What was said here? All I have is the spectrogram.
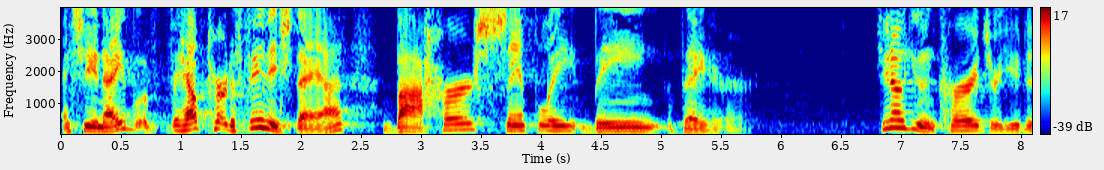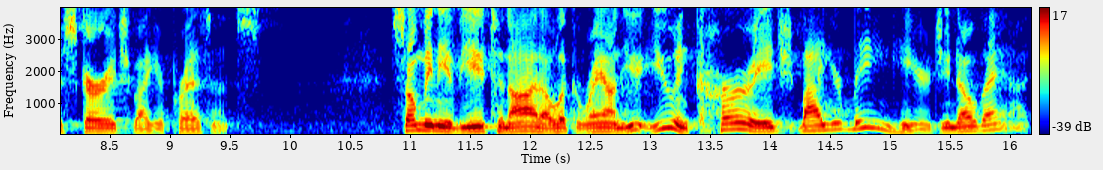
And she enabled, helped her to finish that by her simply being there. Do you know you encourage or you discourage by your presence? So many of you tonight, I look around, you, you encourage by your being here. Do you know that?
